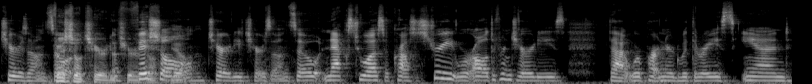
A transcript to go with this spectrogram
cheer zone. So Official charity cheer zone, Official charity cheer zone. So next to us, across the street, were all different charities that were partnered with the race, and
